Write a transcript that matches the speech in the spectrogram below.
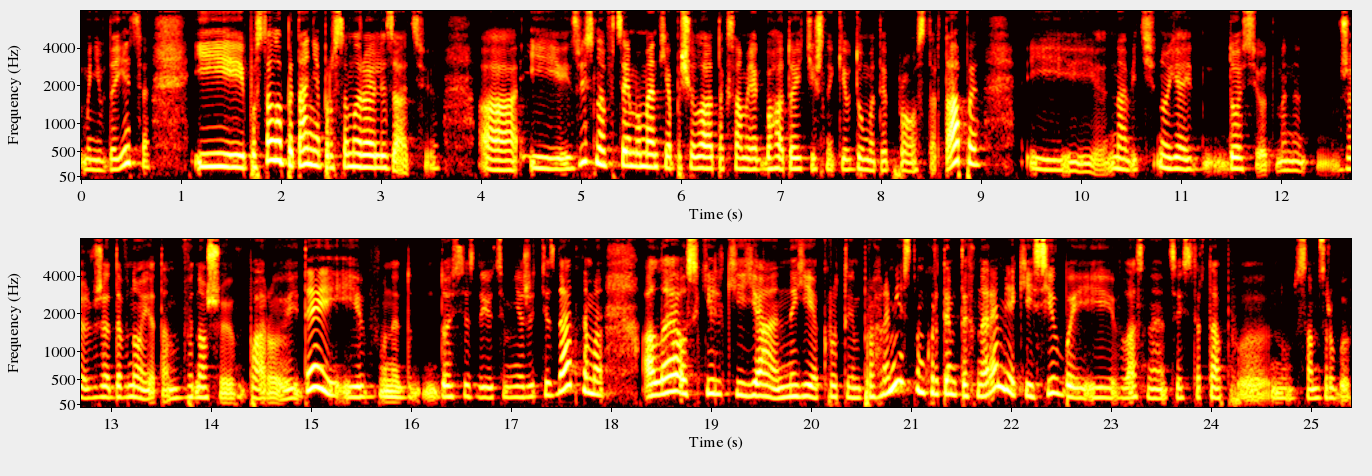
мені вдається. І постало питання про самореалізацію. Е, і, звісно, в цей момент я почала так само, як багато айтішників, думати про стартапи. І навіть ну я й досі, от мене вже вже давно я там виношую пару ідей, і вони досі здаються мені життєздатними. Але оскільки я не є крутим програмістом, крутим технарем, який сів би і власне цей стартап е, ну, сам зробив,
